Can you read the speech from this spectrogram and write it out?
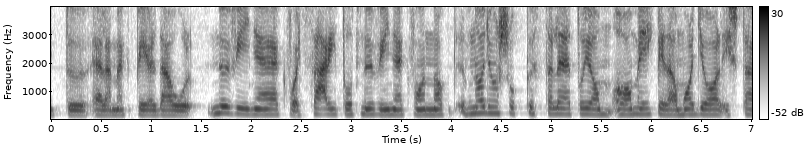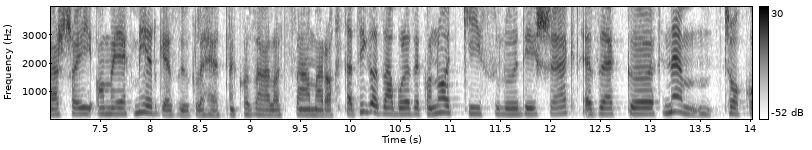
díszítő elemek például növények, vagy szárított növények vannak. Nagyon sok közte lehet olyan, amelyik például a magyar és társai, amelyek mérgezők lehetnek az állat számára. Tehát igazából ezek a nagy készülődések, ezek nem csak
